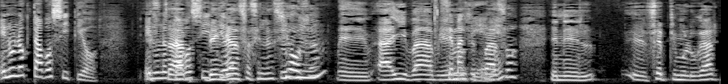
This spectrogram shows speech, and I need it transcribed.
en un octavo sitio en un octavo sitio Venganza Silenciosa. Eh, ahí va abriendo mantiene. paso. En el, el séptimo lugar,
